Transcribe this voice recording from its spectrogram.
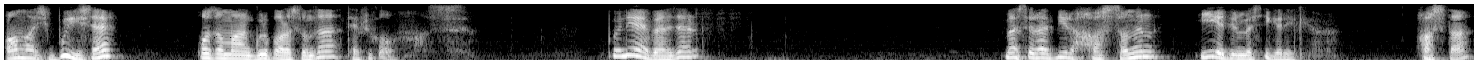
amaç bu ise, o zaman grup arasında tefrik olmaz. Bu neye benzer? Mesela bir hastanın iyi edilmesi gerekiyor. hasta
